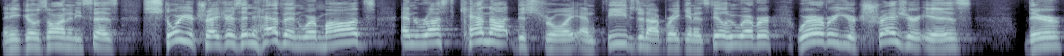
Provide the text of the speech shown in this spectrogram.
And he goes on and he says, Store your treasures in heaven where moths and rust cannot destroy, and thieves do not break in and steal. Whoever, wherever your treasure is, there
